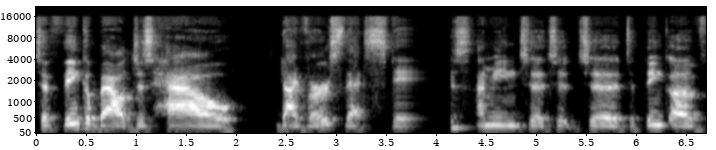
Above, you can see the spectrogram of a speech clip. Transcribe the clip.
to think about just how diverse that state is. I mean, to to to to think of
